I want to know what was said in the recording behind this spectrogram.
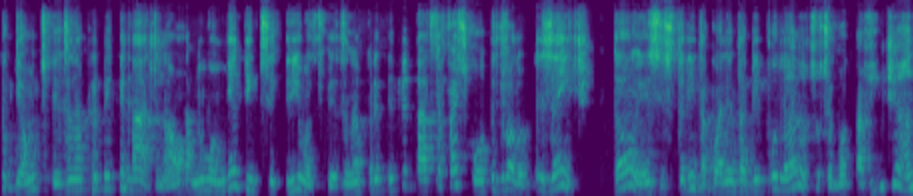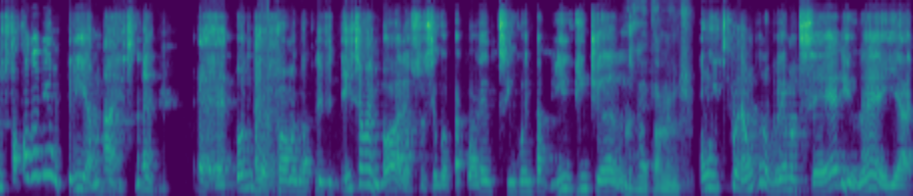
e o que é uma despesa na perpetuidade. Na hora, no momento em que você cria uma despesa na perpetuidade, você faz conta de valor presente. Então, esses 30, 40 bi por ano, se você botar 20 anos, está falando em um TRI a mais, né? É, é, toda a reforma da Previdência vai embora, se você botar 40, 50 bi em 20 anos. Exatamente. Então, isso é um problema sério, né? E a,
